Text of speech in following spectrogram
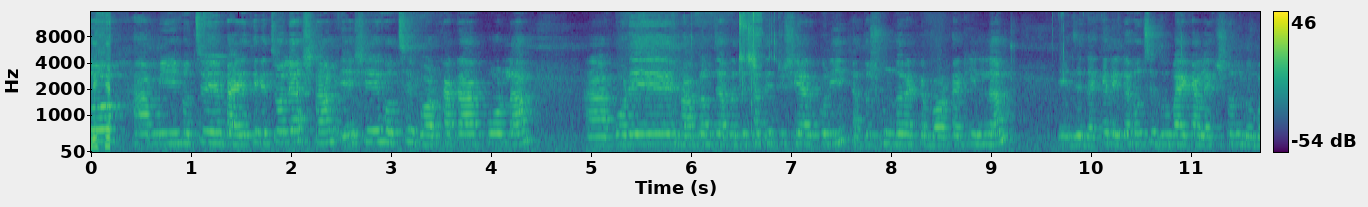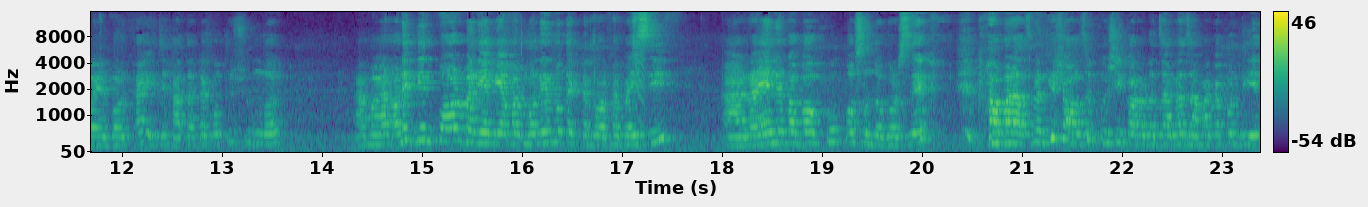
লিখে আমি হচ্ছে বাইরে থেকে চলে আসলাম। এসে হচ্ছে বরখাটা পরলাম। পরে ভাবলাম যে আপনাদের সাথে একটু শেয়ার করি। এত সুন্দর একটা বরখা কিনলাম। এই যে দেখেন, এটা হচ্ছে দুবাই কালেকশন দুবাইয়ের বরখা। এই যে হাতাটা কত সুন্দর। আমার অনেকদিন পর মানে আমি আমার মনের মতো একটা বরখা পাইছি। আর রায়ানের বাবাও খুব পছন্দ করছে। আমার হাজব্যান্ডকে সহজে খুশি করানো জানা জামা কাপড় দিয়ে।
